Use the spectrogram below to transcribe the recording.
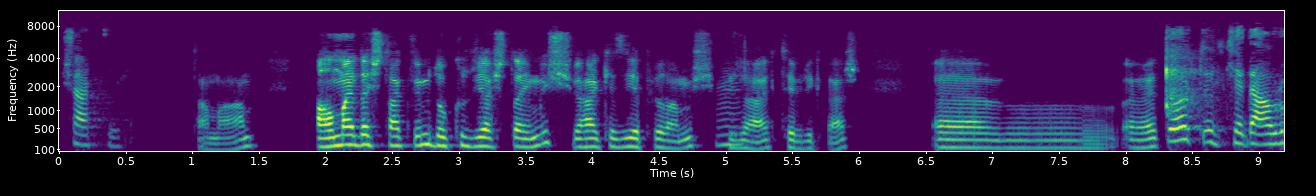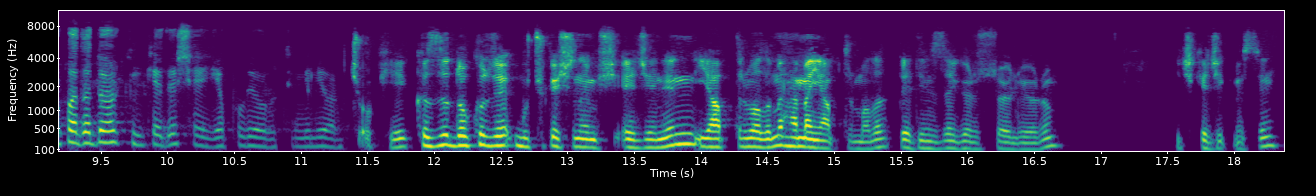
Şart değil. Tamam. Almanya'da aşı takvimi 9 yaştaymış ve herkese yapıyorlarmış. Hı. Güzel, tebrikler. Ee, evet, Dört ülkede, Avrupa'da dört ülkede şey yapılıyor rutin biliyorum. çok iyi. Kızı 9,5 yaşındaymış Ece'nin. Yaptırmalı mı? Hemen yaptırmalı. Dediğinize göre söylüyorum. Hiç gecikmesin.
